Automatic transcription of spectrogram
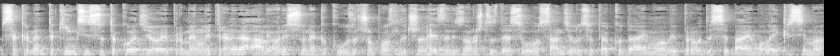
Sacramento Kingsi su takođe ovaj, promenili trenera, ali oni su nekako uzročno posledično vezani za ono što se desilo u Los Angelesu, tako da ajmo ovaj, prvo da se bavimo Lakersima,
